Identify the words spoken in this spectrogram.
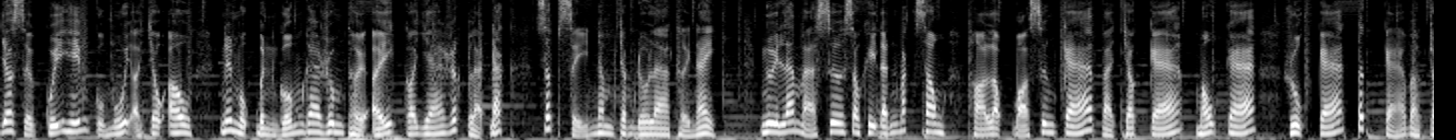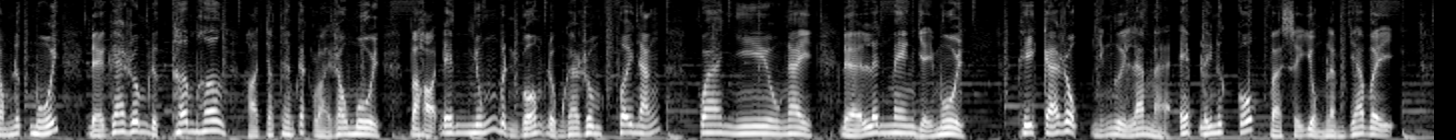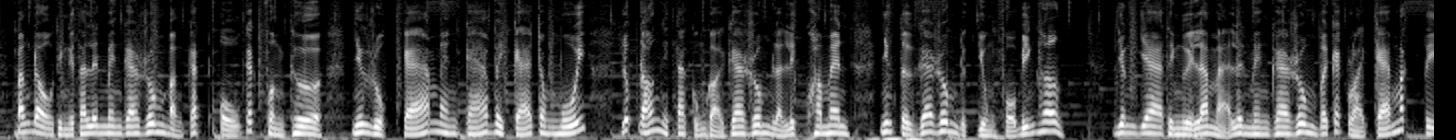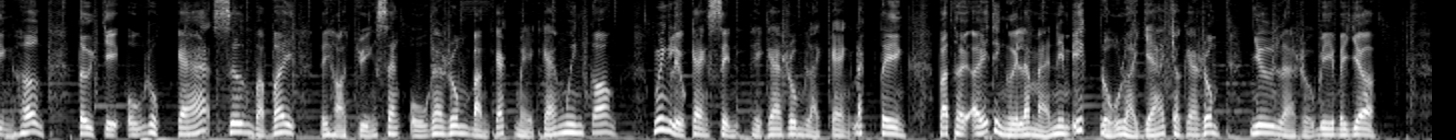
Do sự quý hiếm của muối ở châu Âu nên một bình gốm garum thời ấy có giá rất là đắt, sấp xỉ 500 đô la thời nay. Người La Mã xưa sau khi đánh bắt xong, họ lọc bỏ xương cá và cho cá, máu cá, ruột cá tất cả vào trong nước muối để garum được thơm hơn. Họ cho thêm các loại rau mùi và họ đem nhúng bình gốm đụng garum phơi nắng qua nhiều ngày để lên men dậy mùi. Khi cá rục, những người La Mã ép lấy nước cốt và sử dụng làm gia vị. Ban đầu thì người ta lên men garum bằng cách ủ các phần thừa như ruột cá, mang cá, vây cá trong muối. Lúc đó người ta cũng gọi garum là liquamen, nhưng từ garum được dùng phổ biến hơn. Dân gia thì người La Mã lên men garum với các loại cá mắc tiền hơn. Từ chỉ ủ ruột cá, xương và vây thì họ chuyển sang ủ garum bằng các mẹ cá nguyên con. Nguyên liệu càng xịn thì garum lại càng đắt tiền. Và thời ấy thì người La Mã niêm yết đủ loại giá cho garum như là rượu bia bây giờ.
